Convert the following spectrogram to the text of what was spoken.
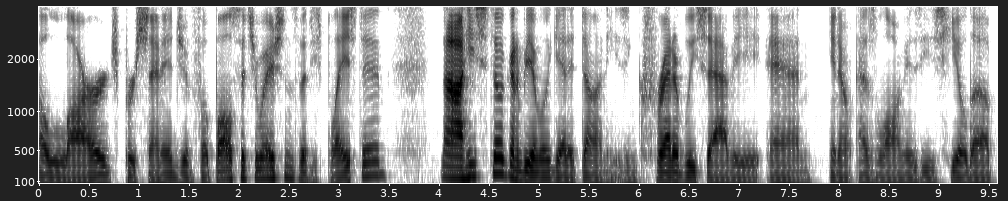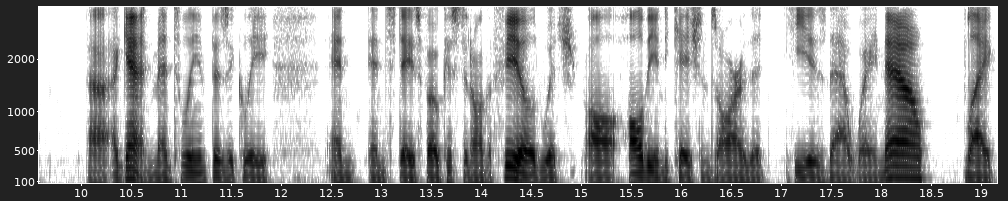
a large percentage of football situations that he's placed in? Nah, he's still going to be able to get it done. He's incredibly savvy, and you know, as long as he's healed up, uh, again, mentally and physically, and and stays focused and on the field, which all all the indications are that he is that way now. Like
